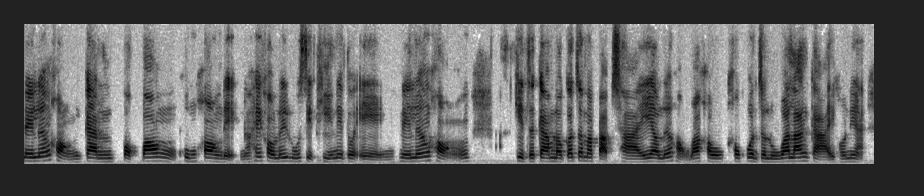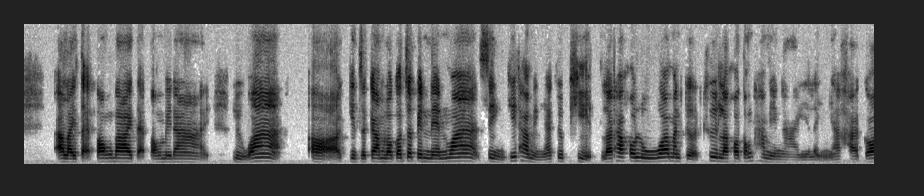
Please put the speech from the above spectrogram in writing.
ในเรื่องของการปกป้องคุ้มครองเด็กนะให้เขาได้รู้สิทธิในตัวเอง ในเรื่องของกิจกรรมเราก็จะมาปรับใช้เอาเรื่องของว่าเขาเขาควรจะรู้ว่าร่างกายเขาเนี่ยอะไรแต่ต้องได้แต่ต้องไม่ได้ หรือว่า กิจกรรมเราก็จะเป็นเน้นว่าสิ่งที่ทำอย่างเงี้ยคือผิด แล้วถ้าเขารู้ว่ามันเกิดขึ้นแล้วเขาต้องทํำยังไงอะไรอย่างเงี้ยค่ะ ก็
